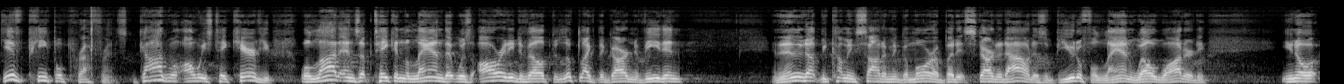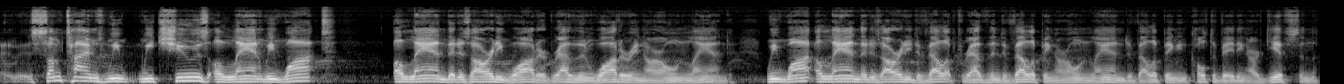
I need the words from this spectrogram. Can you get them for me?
Give people preference. God will always take care of you. Well, Lot ends up taking the land that was already developed. It looked like the Garden of Eden. And it ended up becoming Sodom and Gomorrah, but it started out as a beautiful land, well watered. You know, sometimes we, we choose a land, we want a land that is already watered rather than watering our own land. We want a land that is already developed rather than developing our own land, developing and cultivating our gifts and the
